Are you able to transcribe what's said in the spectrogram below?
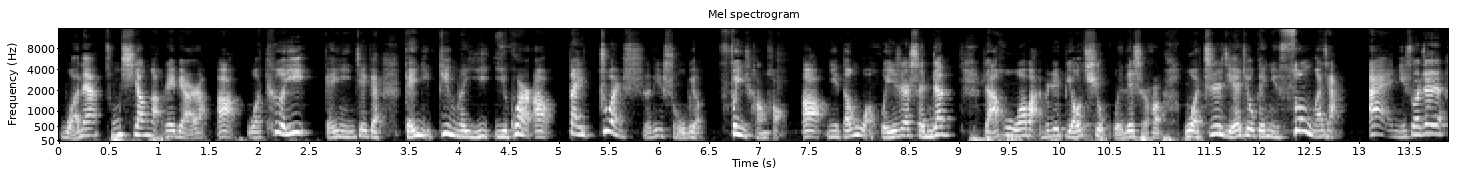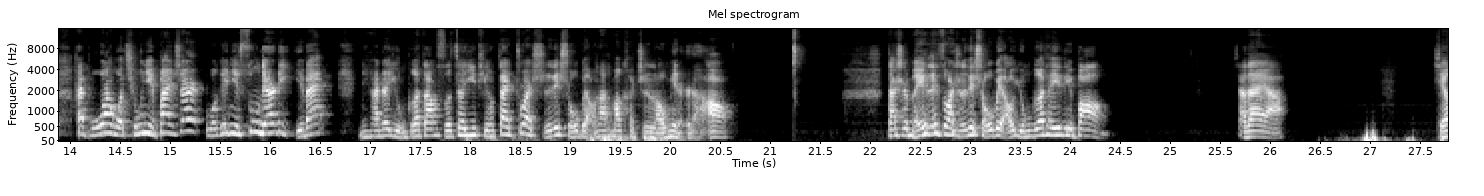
我呢从香港这边啊啊，我特意给你这个给你订了一一块啊带钻石的手表，非常好啊。你等我回这深圳，然后我把这表取回的时候，我直接就给你送过去。哎，你说这还不忘我求你办事儿，我给你送点礼呗。你看这勇哥当时这一听带钻石的手表，那他妈可值老米了啊。但是没这钻石的手表，勇哥他也得帮。贾代呀，行，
